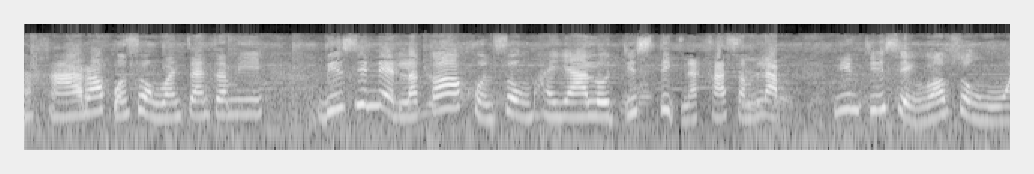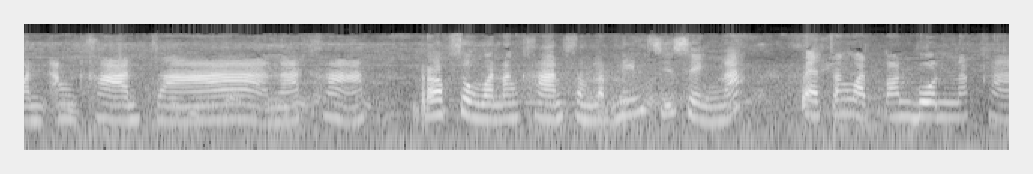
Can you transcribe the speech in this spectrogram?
นะคะ รอบขนส่งวันจันทร์จะมีบิสเนสแล้วก็ขนส่งพยาโลจิสติกนะคะสำหรับนิ่มจีเสียงรอบส่งวันอังคารจ้านะคะ รอบส่งวันอังคารสำหรับนิ่มจีเสียงนะแปดจังหวัดตอนบนนะคะ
